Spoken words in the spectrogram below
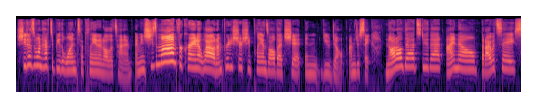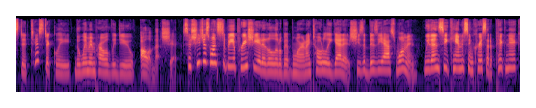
She doesn't want to have to be the one to plan it all the time. I mean, she's a mom for crying out loud. I'm pretty sure she plans all that shit and you don't. I'm just saying, not all dads do that. I know, but I would say statistically, the women probably do all of that shit. So she just wants to be appreciated a little bit more, and I totally get it. She's a busy ass woman. We then see Candiace and Chris at a picnic.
